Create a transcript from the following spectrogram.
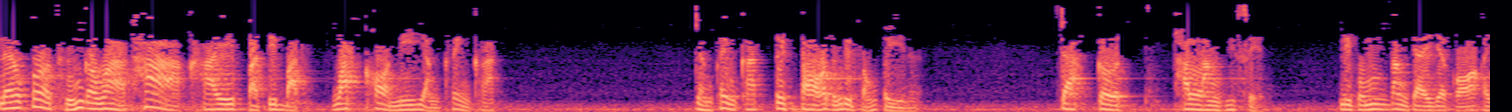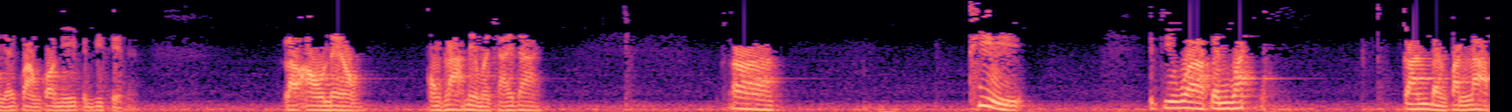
แล้วก็ถึงกับว่าถ้าใครปฏิบัติ วัดข้อนี้อย่างเคร่งครัด อย่างเคร่งครัดติดต่อกันถึง12ปีนะจะเกิดพลังพิเศษ นี่ผมตั้งใจจะขอขยายความข้อนี้เป็นพิเศษเราเอาแนวของพระเนี่ยมาใช้ได้อ่าที่ที่ว่าเป็นวัดการแบ่งปันลาภ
